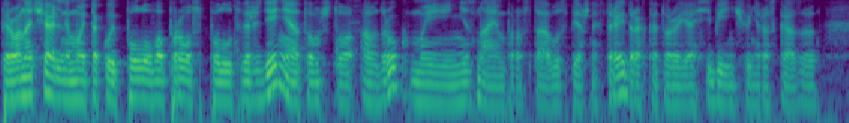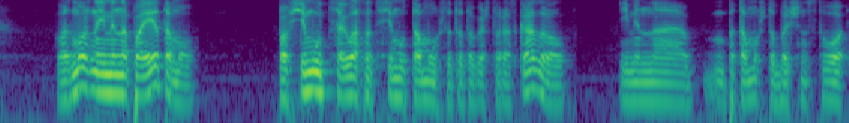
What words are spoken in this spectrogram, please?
первоначальный мой такой полувопрос, полуутверждение о том, что а вдруг мы не знаем просто об успешных трейдерах, которые о себе ничего не рассказывают. Возможно, именно поэтому, по всему, согласно всему тому, что ты только что рассказывал, именно потому, что большинство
